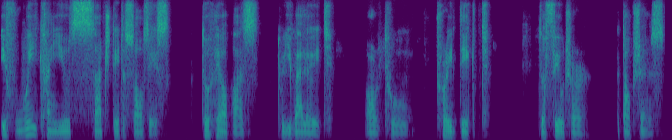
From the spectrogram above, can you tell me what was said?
if we can use such data sources to help us to evaluate or to predict the future adoptions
